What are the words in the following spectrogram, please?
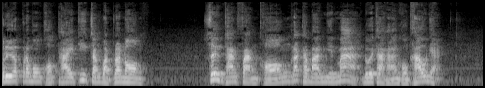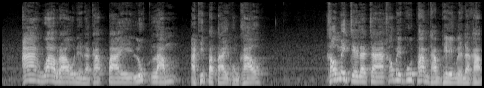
เรือประมงของไทยที่จังหวัดระนอง ซึ่งทางฝั่งของรัฐบาลเมียนมาโดยทหารของเขาเนี่ยอ้างว่าเราเนี่ยนะครับไปลุกล้ำอธิปไตยของเขาเขาไม่เจรจาเขาไม่พูดพร่ำทำเพลงเลยนะครับ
